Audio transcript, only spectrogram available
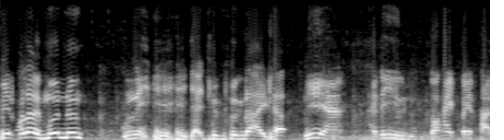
ปิดไปเลยหมื่นหนึ่งนี่ใจถึงพึ่งได้อีกแล้วนี่ฮะอันนี้ก็ให้แปดพัน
